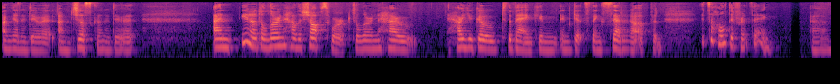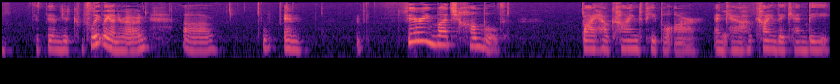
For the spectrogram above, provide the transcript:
I'm going to do it. I'm just going to do it. And you know to learn how the shops work to learn how how you go to the bank and, and get things set up and it's a whole different thing. Um, and you're completely on your own uh, and very much humbled by how kind people are and how, how kind they can be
